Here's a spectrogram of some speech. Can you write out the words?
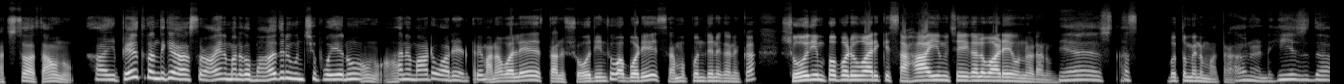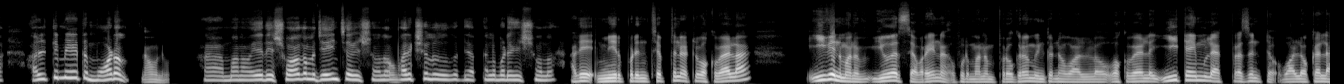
అయినా అవును ఆ, ఈ పేతురు అందుకే రాస్తాడు ఆయన మనకు మాదిరి ఉంచిపోయాను. అనే మాట వాడాడు. మన వలే తను శోధింపబడి శ్రమ పొందిన కనుక శోధింపబడి వారికి సహాయం చేయగలవాడే ఉన్నాడు అద్భుతమైన మాట. అవునండి. హీఈస్ ద అల్టిమేట్ మోడల్ అవును. మనం ఏది శోధనలు జయించే విషయంలో పరీక్షలు నిలబడే విషయంలో. అదే మీరు ఇప్పుడు చెప్తున్నట్లు ఒకవేళ ఈవెన్ మన వ్యూవర్స్ ఎవరైనా ఇప్పుడు మనం ప్రోగ్రామ్ వింటున్న వాళ్ళు ఒకవేళ ఈ టైంలో అట్ ప్రజెంట్ వాళ్ళు ఒకవేళ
